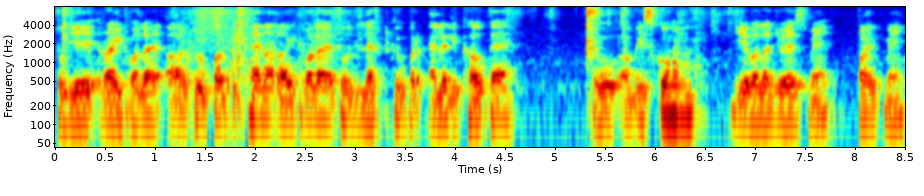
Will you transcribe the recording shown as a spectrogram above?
तो ये राइट वाला है। आर के ऊपर लिखा है ना राइट वाला है तो लेफ़्ट के ऊपर एल लिखा होता है। तो अब इसको हम ये वाला जो है इसमें पाइप में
